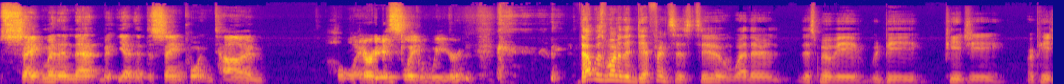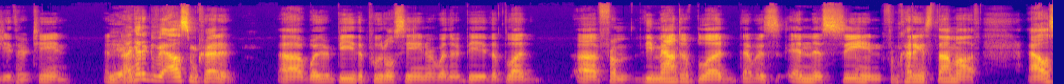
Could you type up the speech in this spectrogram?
segment in that, but yet at the same point in time, hilariously weird. that was one of the differences too, whether this movie would be PG or PG thirteen. And Yeah. I got to give Al some credit, uh, whether it be the poodle scene or whether it be the blood uh, from the amount of blood that was in this scene from cutting his thumb off. Al,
